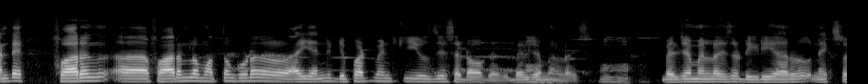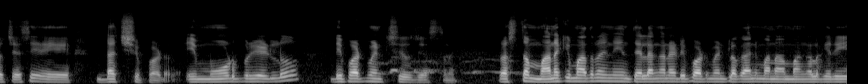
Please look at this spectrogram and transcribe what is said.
అంటే ఫారెన్ ఫారెన్లో మొత్తం కూడా అవన్నీ డిపార్ట్మెంట్కి యూజ్ చేసే డాగ్ అది బెల్జియం ఎన్లైజ్ బెల్జియం ఎన్లైజ్ డిడిఆర్ నెక్స్ట్ వచ్చేసి డచ్ షిపర్డ్. ఈ మూడు బ్రీడ్లు డిపార్ట్మెంట్స్ యూజ్ చేస్తున్నాయి. ప్రస్తుతం మనకి మాత్రం నేను తెలంగాణ డిపార్ట్మెంట్లో కానీ మన మంగళగిరి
